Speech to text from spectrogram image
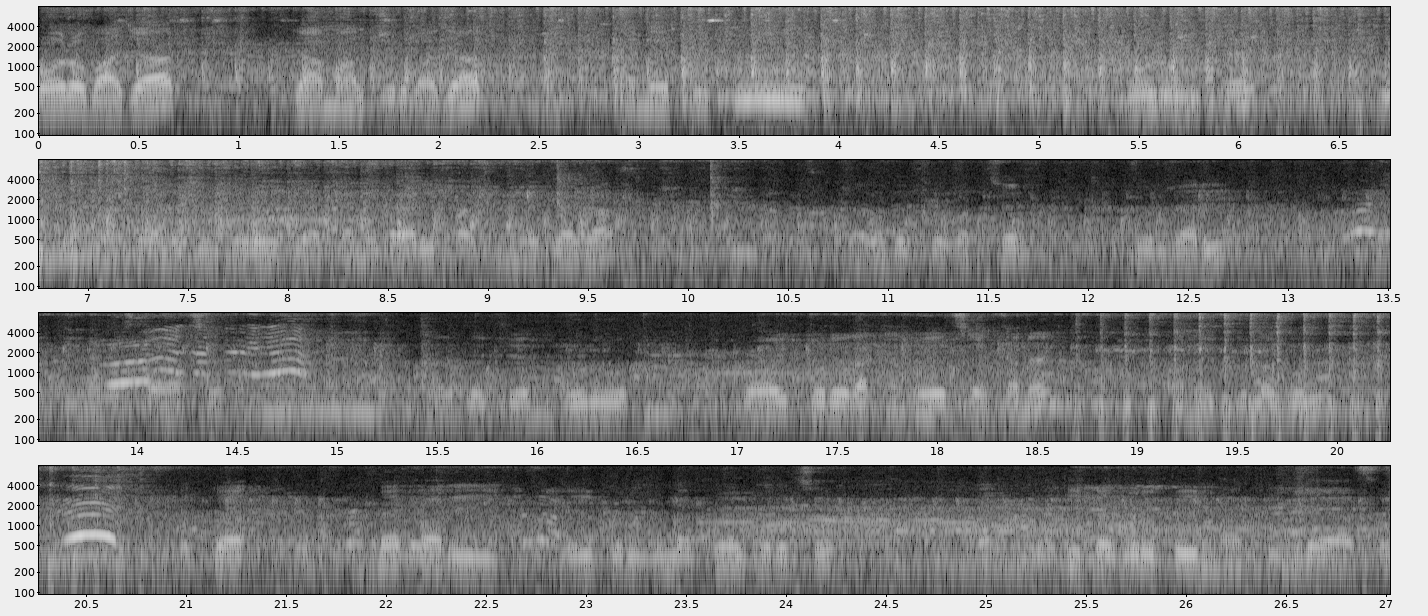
বড় বাজার, জামালপুর বাজার। এখানে প্রচুর গরু উঠে, বিভিন্ন কোয়ালিটির গরু উঠে। এখানে গাড়ি পার্কিংয়ের জায়গা, আপনারা দেখতে পাচ্ছেন, প্রচুর গাড়ি। আছে। দেখেন গরু ক্রয় করে রাখা হয়েছে এখানে। অনেকগুলো গরু। একটা ব্যাপারী এই গরুগুলো ক্রয় করেছে। প্রতিটা গরুতেই মার্কিং দেওয়া আছে,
